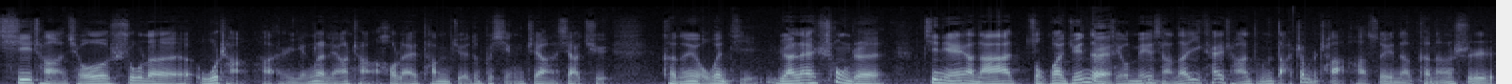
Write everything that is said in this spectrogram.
七场球输了五场啊，赢了两场。后来他们觉得不行，这样下去可能有问题。原来冲着今年要拿总冠军的，结果没有想到一开场怎么打这么差啊！所以呢，可能是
